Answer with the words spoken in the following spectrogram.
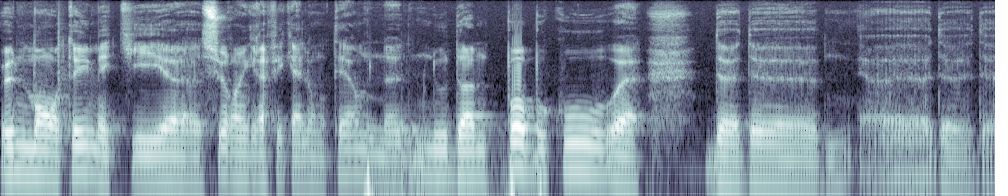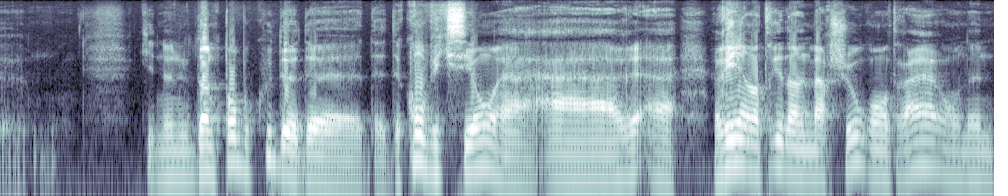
une montée, mais qui, euh, sur un graphique à long terme, ne nous donne pas beaucoup de qui ne nous donne pas beaucoup de, de, de, conviction à, à, réentrer dans le marché. Au contraire, on a une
